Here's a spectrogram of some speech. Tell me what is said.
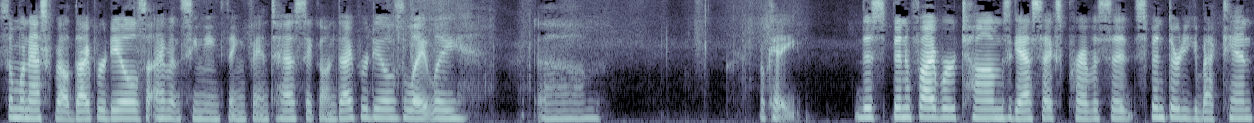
Someone asked about diaper deals. I haven't seen anything fantastic on diaper deals lately. Um, okay, this Benefiber, Tums, Gas X, Prevacid, spend 30, get back 10.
